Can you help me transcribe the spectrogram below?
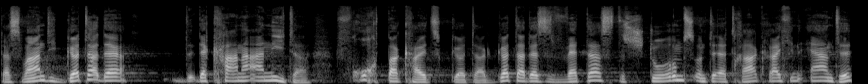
Das waren die Götter der, der Kanaaniter, Fruchtbarkeitsgötter, Götter des Wetters, des Sturms und der ertragreichen Ernte.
